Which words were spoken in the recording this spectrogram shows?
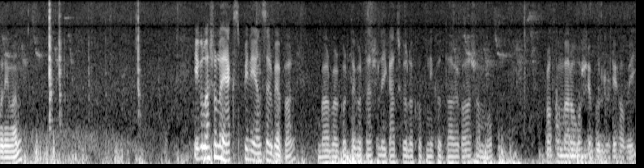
পরিমাণ। এগুলো আসলে এক্সপিরিয়েন্সের ব্যাপার। বারবার করতে করতে আসলে এই কাজগুলো খুব নিখুঁতভাবে করা সম্ভব। প্রথমবার অবশ্যই ভুল ত্রুটি হবেই।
